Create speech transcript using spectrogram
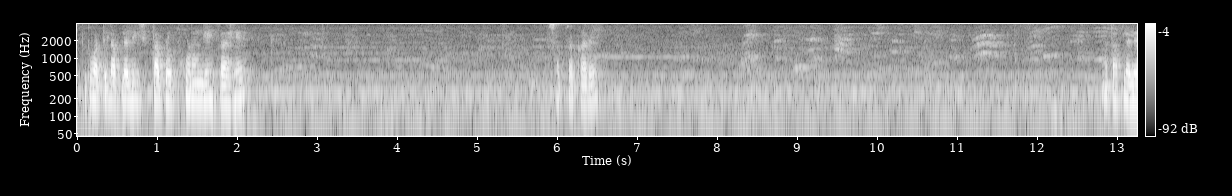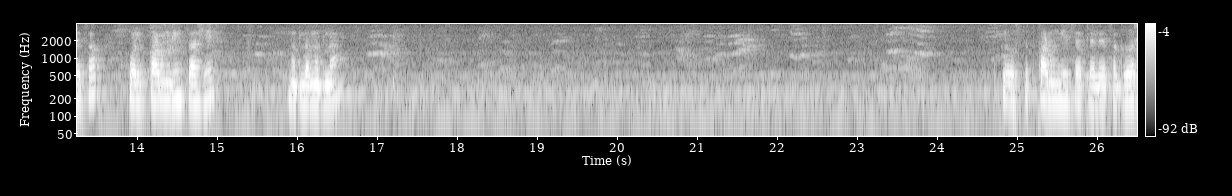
सुरुवातीला आपल्याला हे सीताफळ फोडून घ्यायचं आहे. अशा प्रकारे. आता आपल्याला याचा पल काढून घ्यायचा आहे. मधला मधला. व्यवस्थित काढून घ्यायचं आहे आपल्याला याचा घर.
